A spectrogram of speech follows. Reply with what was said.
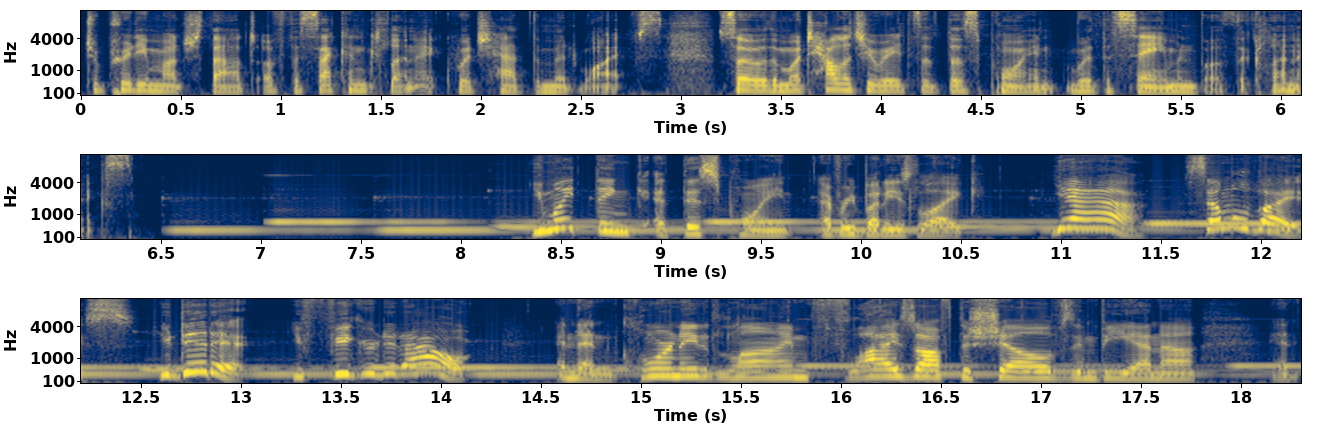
to pretty much that of the second clinic, which had the midwives. So the mortality rates at this point were the same in both the clinics. You might think at this point everybody's like, yeah, Semmelweis, you did it. You figured it out. And then chlorinated lime flies off the shelves in Vienna, and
